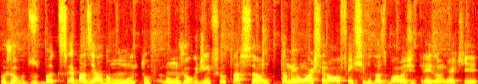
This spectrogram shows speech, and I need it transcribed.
o jogo dos Bucks é baseado muito num jogo de infiltração, também um arsenal ofensivo das bolas de três, onde é que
